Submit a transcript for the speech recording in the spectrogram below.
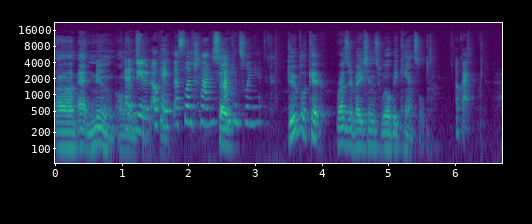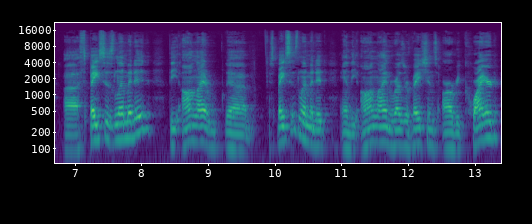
Um, at noon on At Wednesday. noon. Okay, that's lunchtime. So- I can swing it. Duplicate reservations will be canceled. Okay. Uh, space is limited. The online uh, space is limited, and the online reservations are required.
